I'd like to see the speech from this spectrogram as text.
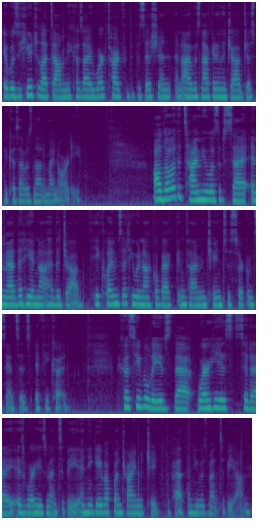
It was a huge letdown because I had worked hard for the position, and I was not getting the job just because I was not a minority. Although at the time he was upset and mad that he had not had the job, he claims that he would not go back in time and change the circumstances if he could. Because he believes that where he is today is where he's meant to be, and he gave up on trying to change the path that he was meant to be on.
